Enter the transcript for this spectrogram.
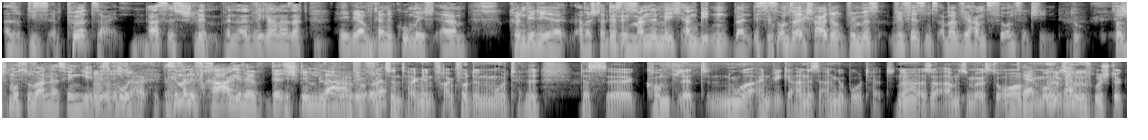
also dieses Empörtsein, das ist schlimm. Wenn ein Veganer sagt, hey, wir haben keine Kuhmilch, ähm, können wir dir aber stattdessen Das- Mandelmilch anbieten, dann ist es unsere Entscheidung. Wir müssen, wir wissen es, aber wir haben es für uns entschieden. Du, Sonst musst du woanders hingehen. Das ist Ich cool. war- ich das ist immer eine Frage der, der Ich Stimmlage, war vor oder? 14 Tagen in Frankfurt in einem Hotel, das äh, komplett nur ein veganes Angebot hat. Ne? Also abends im Restaurant, Ja. morgens beim Frühstück.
